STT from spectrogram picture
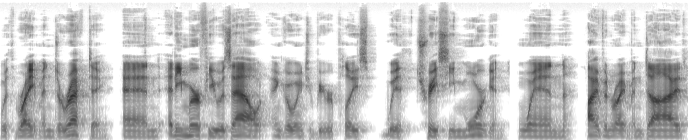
with Reitman directing. And Eddie Murphy was out and going to be replaced with Tracy Morgan. When Ivan Reitman died,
